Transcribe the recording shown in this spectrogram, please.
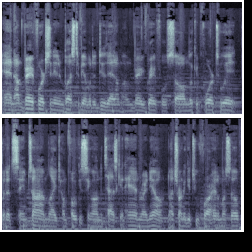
And I'm very fortunate and blessed to be able to do that. I'm, I'm, very grateful. So I'm looking forward to it. But at the same time, like I'm focusing on the task at hand right now. Not trying to get too far ahead of myself.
